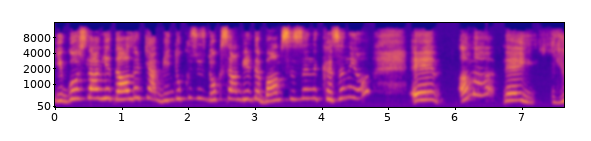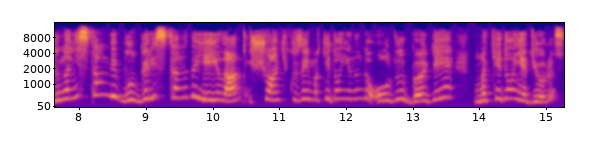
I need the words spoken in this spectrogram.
Yugoslavya dağılırken 1991'de bağımsızlığını kazanıyor. E, ama e, Yunanistan ve Bulgaristan'ı da yayılan şu anki Kuzey Makedonya'nın da olduğu bölgeye Makedonya diyoruz.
